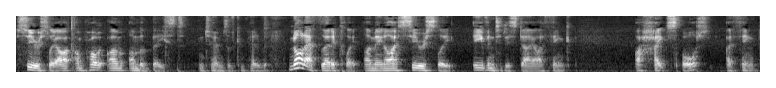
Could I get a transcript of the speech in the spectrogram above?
seriously, I, I'm probably I'm I'm a beast in terms of competitive. Not athletically. I mean, I seriously even to this day I think I hate sport. I think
